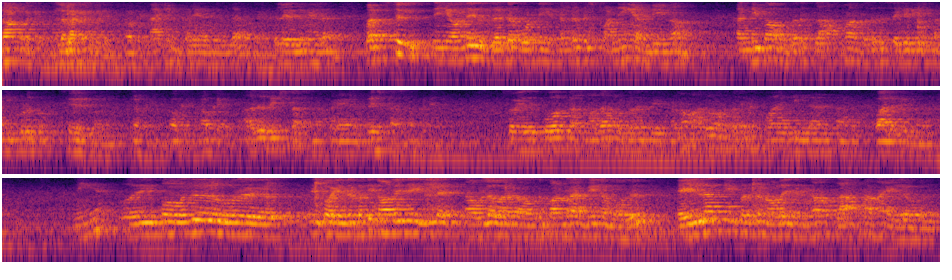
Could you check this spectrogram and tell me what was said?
நான் ஓகே இல்லை மேக்ஸிமம் ஓகே வேக்யூம் கிடையாது இல்லை இதில் எதுவுமே இல்லை. பட் ஸ்டில் நீங்கள் வந்து இது பிளட்டை போட்டு நீங்கள் சென்ட்ரலைஸ் பண்ணீங்க அப்படின்னா கண்டிப்பாக உங்களுக்கு வந்து பிளாஸ்மான்றது செக்ரிகேட் பண்ணி கொடுக்கும். சரி அது ரிச் பிளாஸ்மா கிடையாது. ரிஸ்க் பிளாஸ்மா கிடையாது. ஸோ இது போர் பிளாஸ்மா தான் உங்களுக்கு வந்து க்ரியேட் பண்ணோம் அதுவும் வந்து பார்த்தீங்கன்னா குவாலிட்டி இல்லாத குவாலிட்டி இல்லாத நீங்கள் இப்போ வந்து ஒரு இப்போ இதை பற்றி நாலேஜே இல்லை. நான் உள்ள வர நான் வந்து பண்ணுறேன் அப்படின்னும் போது எல்லாருக்கும் இப்போ இருக்க நாலேஜ் என்னன்னா பிளாஸ்மா தான் எல்லோ கலர்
